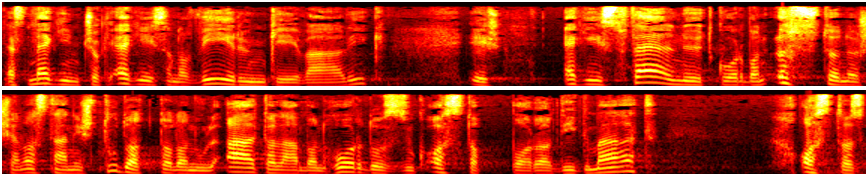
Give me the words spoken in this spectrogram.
ezt megint csak egészen a vérünké válik, és egész felnőtt korban ösztönösen, aztán is tudattalanul általában hordozzuk azt a paradigmát, azt az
